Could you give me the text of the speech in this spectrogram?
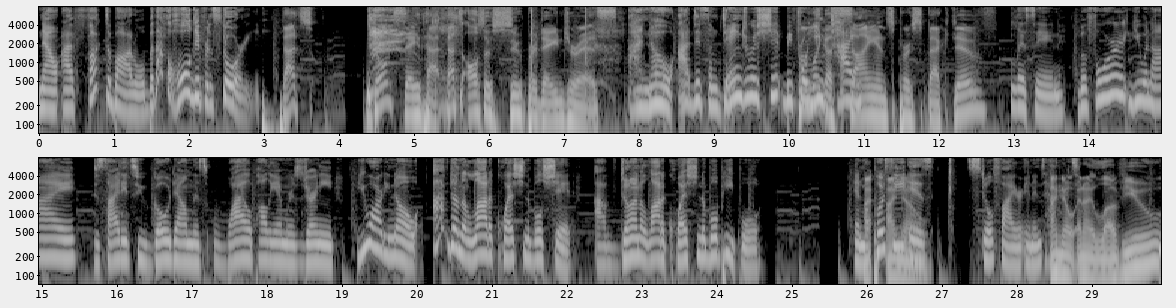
Now, I fucked a bottle, but that's a whole different story. That's don't say that. That's also super dangerous. I know I did some dangerous shit before From like you a tied. science perspective, Listen, before you and I decided to go down this wild polyamorous journey, you already know I've done a lot of questionable shit. I've done a lot of questionable people. And my I- I pussy know. is still fire and intact. I know, and I love you,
